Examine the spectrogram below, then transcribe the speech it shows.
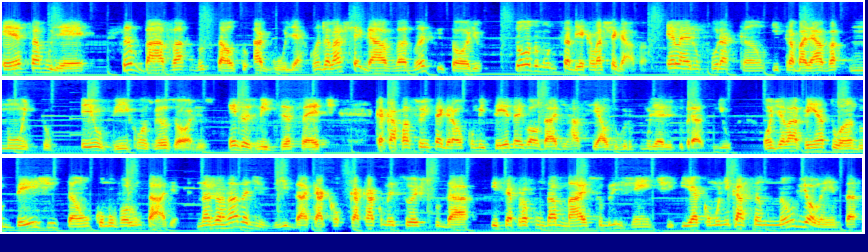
essa mulher sambava no salto agulha. Quando ela chegava no escritório, todo mundo sabia que ela chegava. Ela era um furacão e trabalhava muito. Eu vi com os meus olhos. Em 2017, Cacá passou a integrar o Comitê da Igualdade Racial do Grupo Mulheres do Brasil, onde ela vem atuando desde então como voluntária. Na jornada de vida, Cacá começou a estudar e se aprofundar mais sobre gente e a comunicação não violenta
